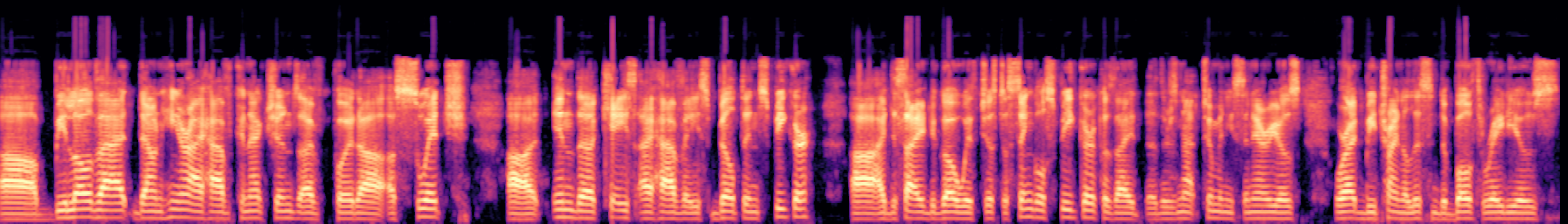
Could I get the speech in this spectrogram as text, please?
Uh, below that, down here, I have connections. I've put uh, a switch. Uh, in the case, I have a built-in speaker. Uh, I decided to go with just a single speaker because I there's not too many scenarios where I'd be trying to listen to both radios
